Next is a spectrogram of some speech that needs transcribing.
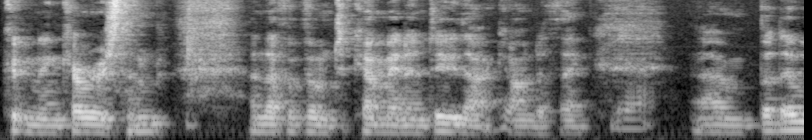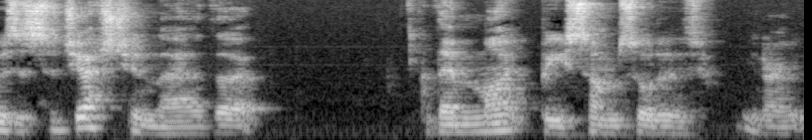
couldn't encourage them enough of them to come in and do that kind of thing. Yeah. Um, but there was a suggestion there that there might be some sort of you know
